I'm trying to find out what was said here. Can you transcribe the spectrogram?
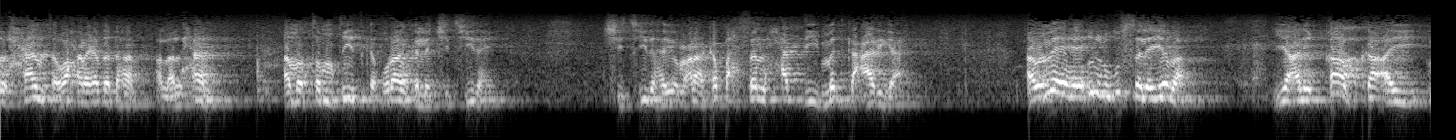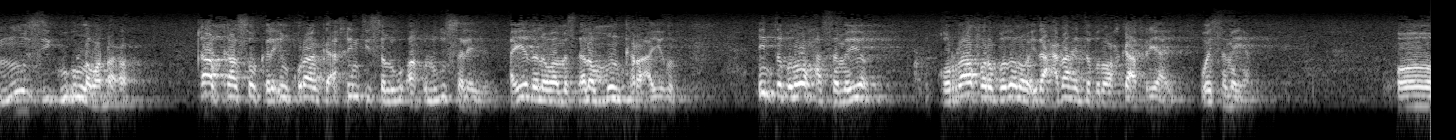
Alxaanta waxaanay hadda dhahaan alalxaan ama tamdiidka qur'aanka la jiidjiidahay jiidjiidahayo macnaha ka baxsan xaddii madka caadiga ah ama ma ahe in lagu saleeyaba yacni qaabka ay muusigu u laba dhaco. Qaabkaasoo kale in qur'aanka akhrintiisa lagu lagu saleeyo ayadana waa mas'alo munkara ayaduna inta badan waxaa sameeyo qoraa fara badan oo idaacadaha inta badan wax ka akriyaay way sameeyaan. Oo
